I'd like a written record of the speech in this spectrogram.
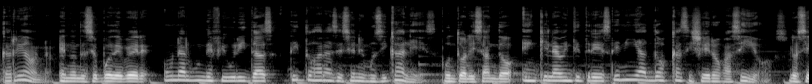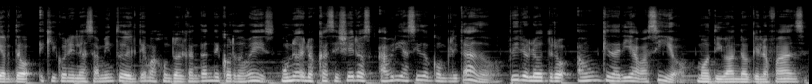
Carrión, en donde se puede ver un álbum de figuritas de todas las sesiones musicales, puntualizando en que la 23 tenía dos casilleros vacíos. Lo cierto es que con el lanzamiento del tema junto al cantante cordobés, uno de los casilleros habría sido completado, pero el otro aún quedaría vacío, motivando que los fans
